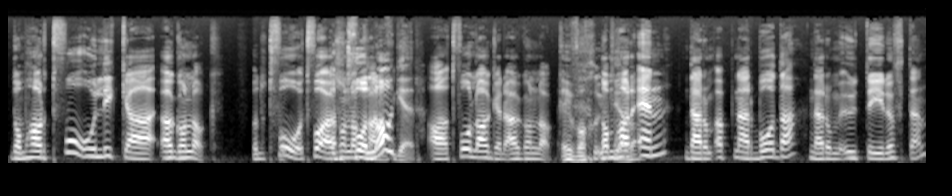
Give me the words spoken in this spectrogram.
De har två olika ögonlock Två, två Alltså två lager? Ja, två lager ögonlock Ey, vad sjukt De ja. har en där de öppnar båda när de är ute i luften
